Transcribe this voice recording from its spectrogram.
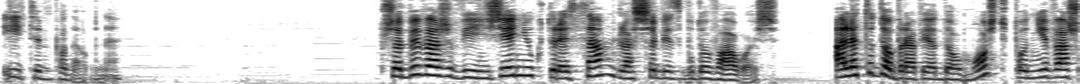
i tym podobne. Przebywasz w więzieniu, które sam dla siebie zbudowałeś. Ale to dobra wiadomość, ponieważ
